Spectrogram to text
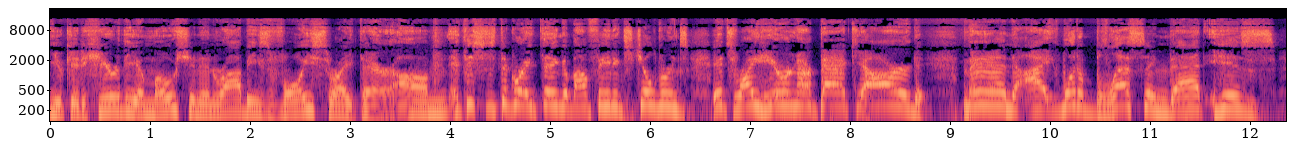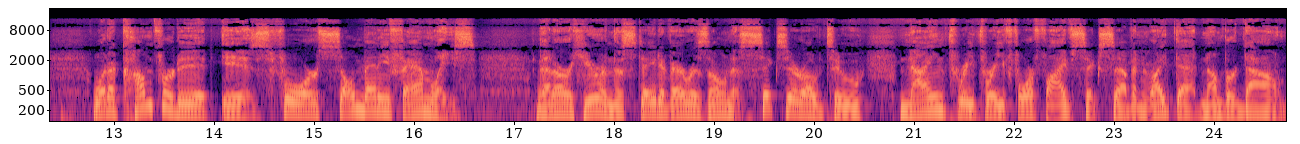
you could hear the emotion in Robbie's voice right there. Um, this is the great thing about Phoenix Children's; it's right here in our backyard. Man, I what a blessing that is what a comfort it is for so many families that are here in the state of Arizona. 602 933 4567. Write that number down.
